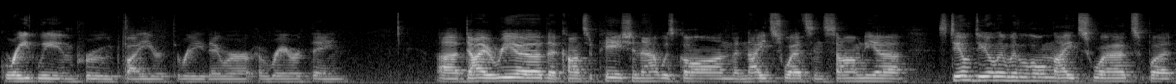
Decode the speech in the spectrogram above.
greatly improved by year three. They were a rare thing. Uh, diarrhea, the constipation, that was gone. The night sweats, insomnia, still dealing with a little night sweats, but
